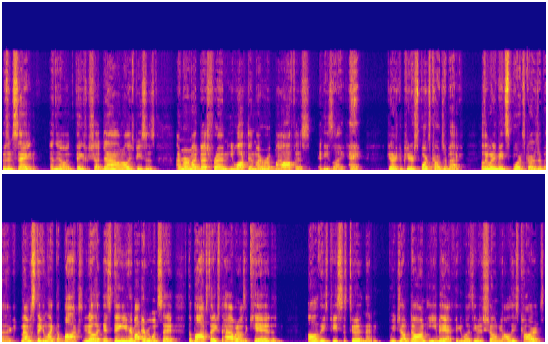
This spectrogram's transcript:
it was insane. And you know, and things were shut down, all these pieces. I remember my best friend. He walked in my my office, and he's like, "Hey, get on your computer. Sports cards are back." I was like, what do you mean sports cars are back? And I'm just thinking like the box, you know, it's thing you hear about everyone say, the box that I used to have when I was a kid and all of these pieces to it. And then we jumped on eBay, I think it was, he was showing me all these cards.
